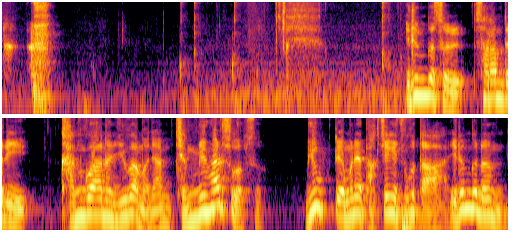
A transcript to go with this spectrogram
이런 것을 사람들이 간과하는 이유가 뭐냐면 증명할 수가 없어. 미국 때문에 박정희 죽었다. 이런 거는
